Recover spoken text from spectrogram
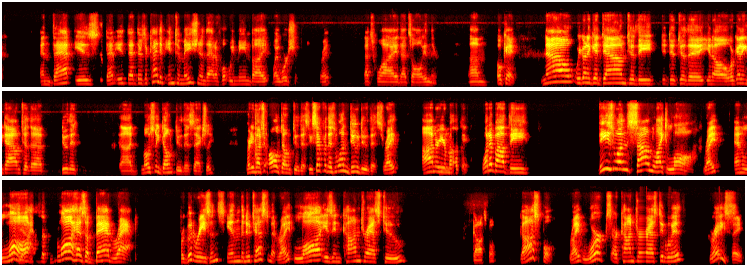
and that is that is that there's a kind of intimation in that of what we mean by by worship right? That's why that's all in there. Um, okay now we're going to get down to the to, to the you know we're getting down to the do this uh, mostly don't do this actually. Pretty much all don't do this except for this one do do this right? Honor your mm. okay. What about the these ones sound like law right and law yeah. has a, law has a bad rap for good reasons in the New Testament, right? Law is in contrast to gospel. Gospel, right? Works are contrasted with grace. Faith.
